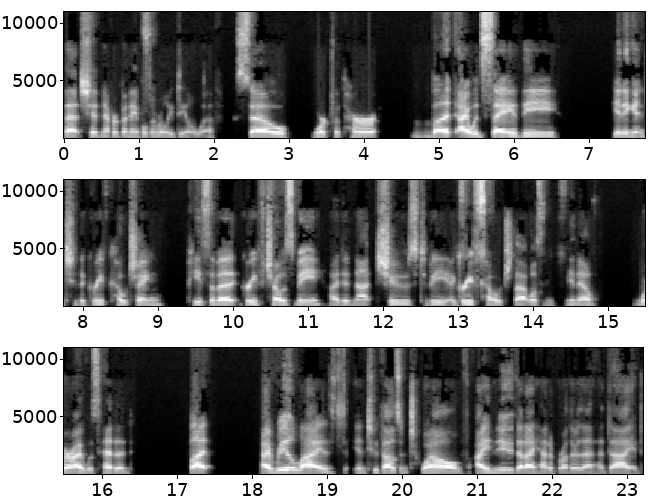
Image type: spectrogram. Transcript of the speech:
that she had never been able to really deal with. So worked with her. But I would say the getting into the grief coaching piece of it, grief chose me. I did not choose to be a grief coach. That wasn't, you know, where I was headed. But I realized in 2012, I knew that I had a brother that had died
